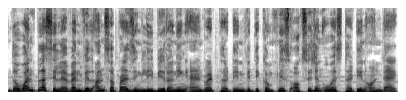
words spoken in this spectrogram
The OnePlus 11 will unsurprisingly be running Android 13 with the company's Oxygen OS 13 on deck.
